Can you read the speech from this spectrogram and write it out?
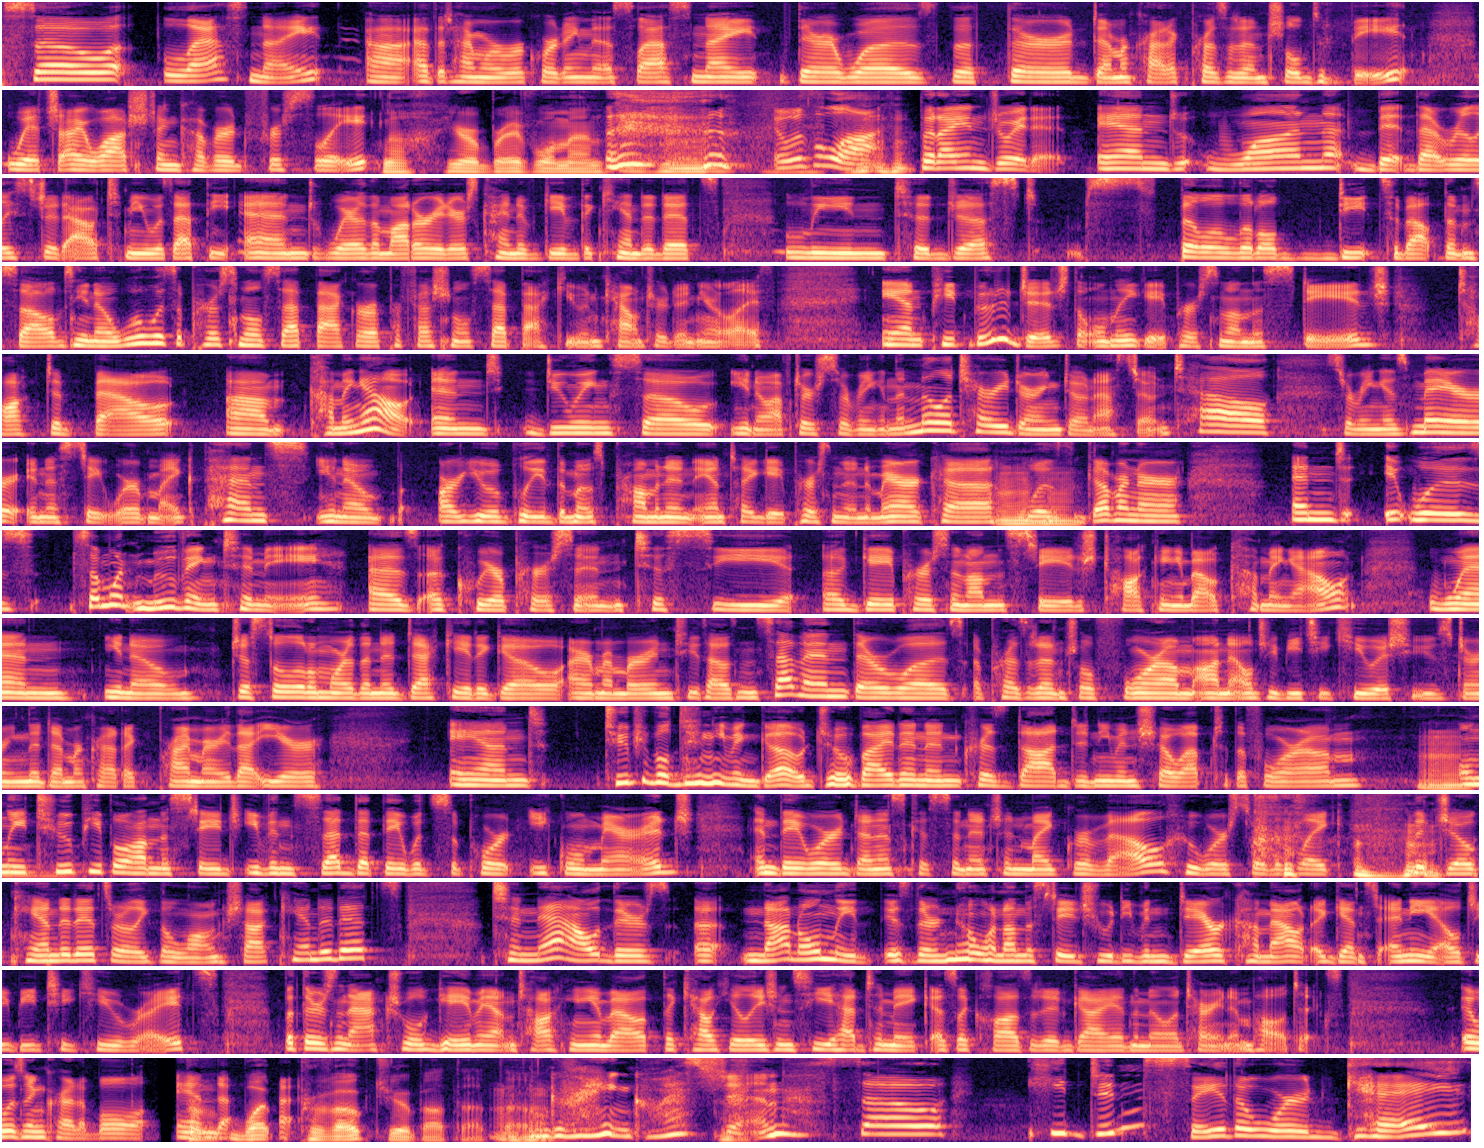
so last night, uh, at the time we're recording this, last night there was the third Democratic presidential debate, which I watched and covered for Slate. Ugh, you're a brave woman. It was a lot, but I enjoyed it. And one bit that really stood out to me was at the end where the moderators kind of gave the candidates lean to just spill a little deets about themselves. You know, what was a personal setback or a professional setback you encountered in your life? And Pete Buttigieg, the only gay person on the stage, talked about um, coming out and doing so, you know, after serving in the military during Don't Ask, Don't Tell, serving as mayor in a state where Mike Pence, you know, arguably the most prominent anti gay person in America, was governor. And it was somewhat moving to me as a queer person to see a gay person on the stage talking about coming out when, you know, just a little more than a decade ago, I remember in 2007, there was a presidential forum on LGBTQ issues during the Democratic primary that year. And two people didn't even go. Joe Biden and Chris Dodd didn't even show up to the forum. Only two people on the stage even said that they would support equal marriage, and they were Dennis Kucinich and Mike Gravel, who were sort of like the joke candidates or like the long shot candidates. To now, there's uh, not only is there no one on the stage who would even dare come out against any LGBTQ rights, but there's an actual gay man talking about the calculations he had to make as a closeted guy in the military and in politics. It was incredible. And what provoked you about that, though? Great question. So he didn't say the word gay.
